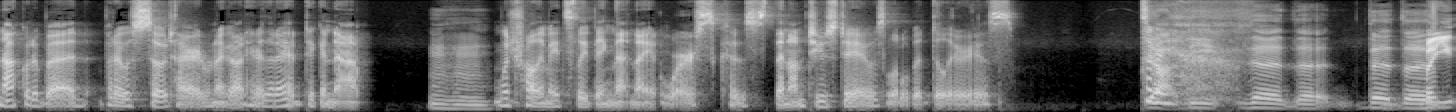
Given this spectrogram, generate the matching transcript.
not go to bed. But I was so tired when I got here that I had to take a nap, Mhm. which probably made sleeping that night worse because then on Tuesday I was a little bit delirious. So Yeah, the the the the the but you,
